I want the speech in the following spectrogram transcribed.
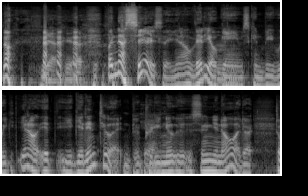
no. yeah, yeah. but no, seriously, you know, video Mm-hmm. games can be we. You know, it you get into it and p- pretty new soon you know it. Or So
